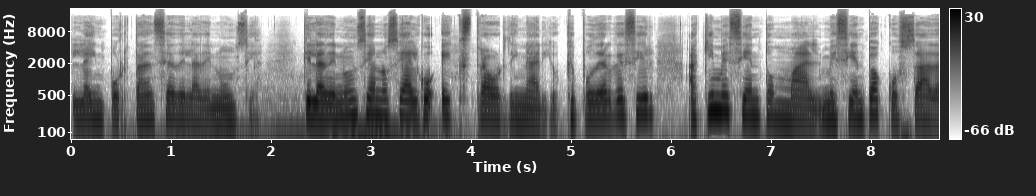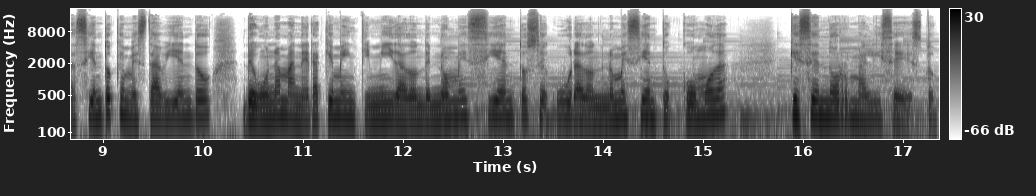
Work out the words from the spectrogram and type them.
la importancia de la denuncia que la denuncia no sea algo extraordinario, que poder decir, aquí me siento mal, me siento acosada, siento que me está viendo de una manera que me intimida, donde no me siento segura, donde no me siento cómoda, que se normalice esto.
